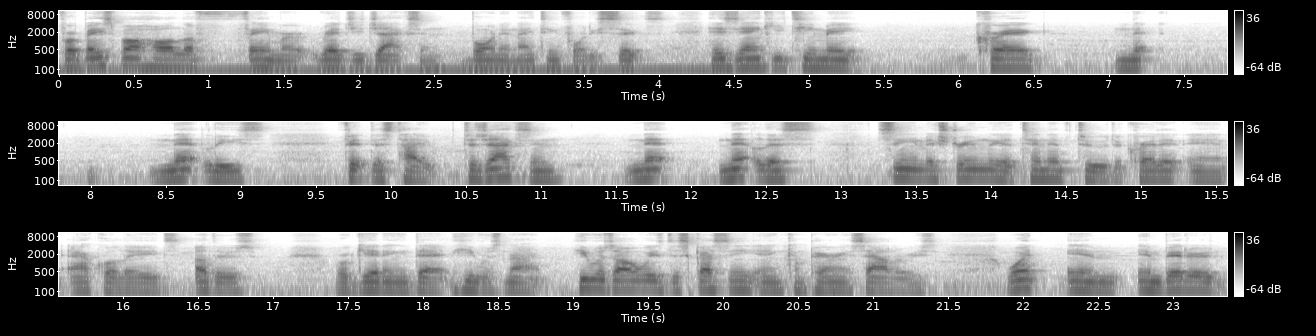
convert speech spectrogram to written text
For Baseball Hall of Famer Reggie Jackson, born in 1946, his Yankee teammate Craig Net, Nettles fit this type. To Jackson, Net, Nettles seemed extremely attentive to the credit and accolades others were getting that he was not. He was always discussing and comparing salaries. What em, embittered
